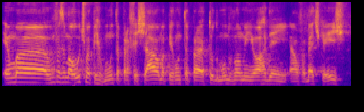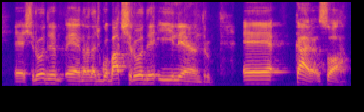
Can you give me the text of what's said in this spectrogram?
É uma, vamos fazer uma última pergunta para fechar, uma pergunta para todo mundo, vamos em ordem alfabética aí. É, Schroeder, é, na verdade, Gobato, Schroeder e Leandro. É, cara, só,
